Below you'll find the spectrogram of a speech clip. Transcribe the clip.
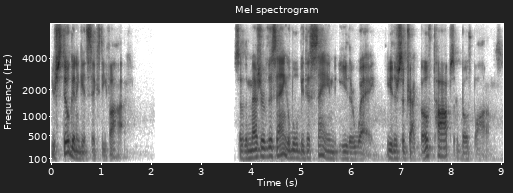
You're still going to get 65. So the measure of this angle will be the same either way. Either subtract both tops or both bottoms.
